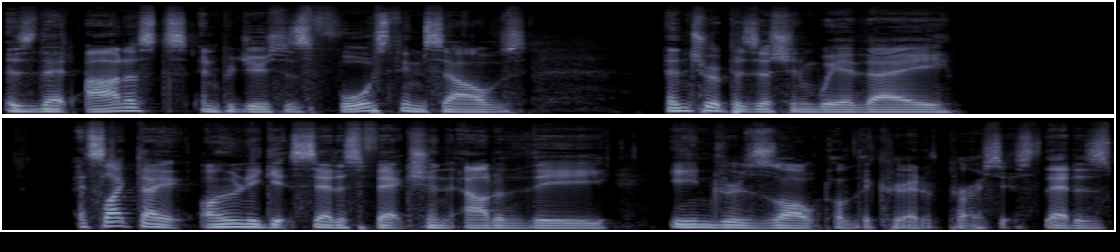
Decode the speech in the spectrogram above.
is that artists and producers force themselves into a position where they it's like they only get satisfaction out of the end result of the creative process. That is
